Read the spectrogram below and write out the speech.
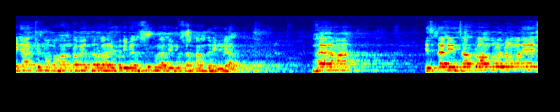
এটার জন্য মহান রবের দরবারে করিবেন শুকুর করছি, আলহামদুলিল্লাহ। ভাইয়ের আমার ইসলামী ছাত্র আন্দোলন বাংলাদেশ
